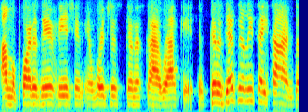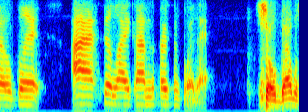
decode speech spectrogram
I'm a part of their vision, and we're just going to skyrocket. It's going to definitely take time, though, but I feel like I'm the person for that. So that was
